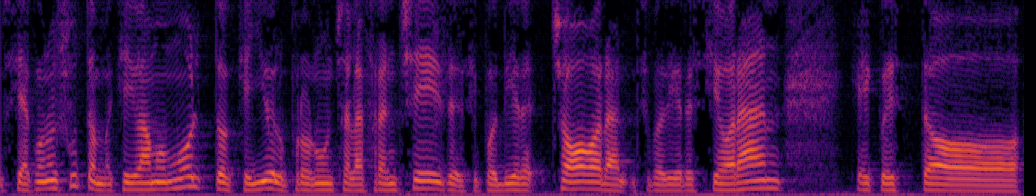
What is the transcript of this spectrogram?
sia conosciuto, ma che io amo molto, che io lo pronuncio alla francese, si può dire Cioran, si può dire Sioran, è questo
